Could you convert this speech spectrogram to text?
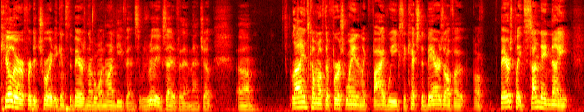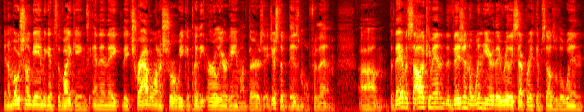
killer for Detroit against the Bears' number one run defense. I was really excited for that matchup. Um, Lions coming off their first win in like five weeks. They catch the Bears off a off. Bears played Sunday night, an emotional game against the Vikings, and then they they travel on a short week and play the earlier game on Thursday. Just abysmal for them. Um, but they have a solid command of the division. A win here, they really separate themselves with a win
